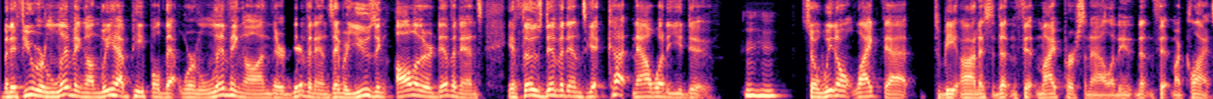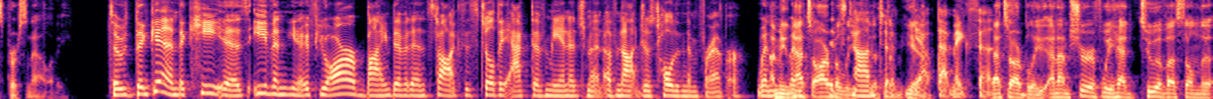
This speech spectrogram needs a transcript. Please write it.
But if you were living on, we have people that were living on their dividends, they were using all of their dividends. If those dividends get cut, now what do you do? hmm So we don't like that, to be honest. It doesn't fit my personality. It doesn't fit my client's personality. So again, the key is even you know if you are buying dividend stocks, it's still the active management of not just holding them forever. When I mean when that's our it's belief time system. to yeah. yeah, that makes sense. That's our belief, and I'm sure if we had two of us on the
